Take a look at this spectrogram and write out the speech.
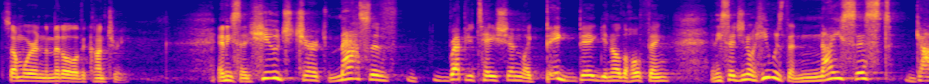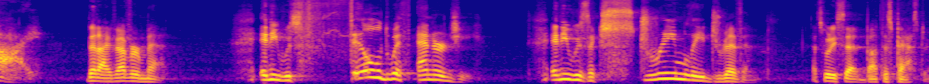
somewhere in the middle of the country. And he said, huge church, massive reputation, like big, big, you know, the whole thing. And he said, you know, he was the nicest guy that I've ever met. And he was filled with energy and he was extremely driven. That's what he said about this pastor.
